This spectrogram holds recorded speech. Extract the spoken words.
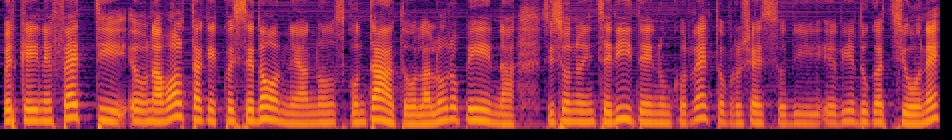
perché in effetti una volta che queste donne hanno scontato la loro pena, si sono inserite in un corretto processo di rieducazione,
